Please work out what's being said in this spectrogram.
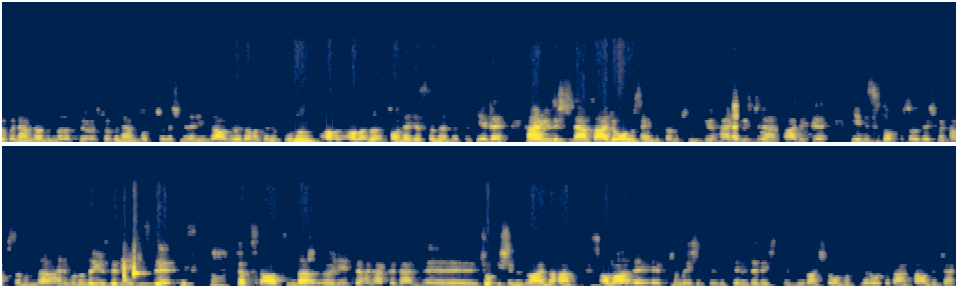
çok önemli adımlar atıyoruz, çok önemli toplu sözleşmeler imzalıyoruz ama tabii bunun alanı son derece sınırlı. Türkiye'de her yüz işçiden sadece 10'u sendikalı çünkü. Her yüz işçiden sadece 7'si toplu sözleşme kapsamında. Hani bunun da yüzde bir ikisi çatısı altında. Öyleyse hani hakikaten e, çok işimiz var daha. Ama e, bütün bu eşitsizlikleri de eşitsizliği başta olmak üzere ortadan kaldıracak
